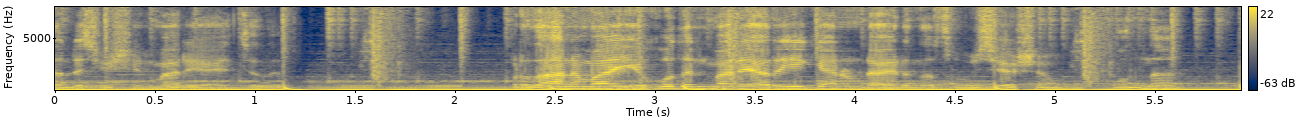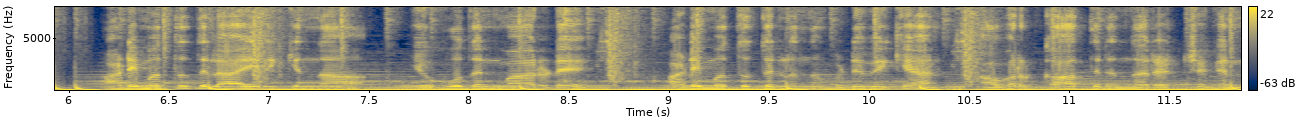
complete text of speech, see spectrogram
തന്റെ ശിഷ്യന്മാരെ അയച്ചത്. പ്രധാനമായി യഹൂദന്മാരെ അറിയിക്കാനുണ്ടായിരുന്ന സുവിശേഷം ഒന്ന് അടിമത്തത്തിലായിരിക്കുന്ന യഹൂദന്മാരുടെ അടിമത്തത്തിൽ നിന്ന് വിടുവിക്കാൻ അവർ കാത്തിരുന്ന രക്ഷകൻ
